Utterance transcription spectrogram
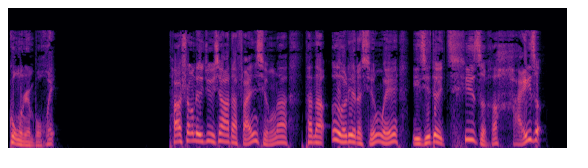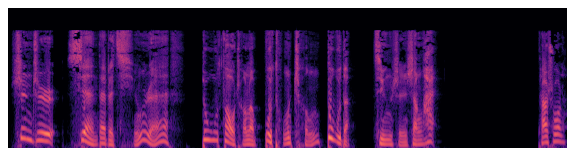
供认不讳。他声泪俱下的反省了他那恶劣的行为，以及对妻子和孩子，甚至现在的情人，都造成了不同程度的精神伤害。他说了：“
